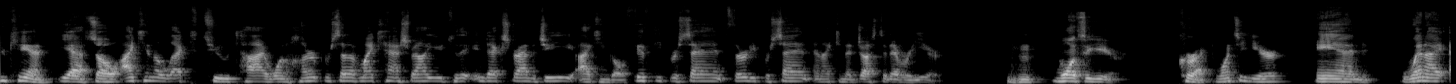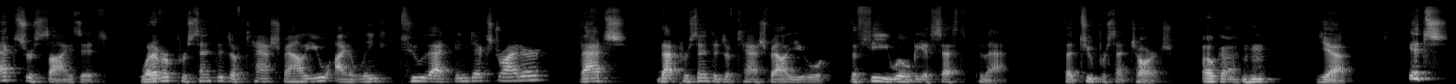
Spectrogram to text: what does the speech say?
You can, yeah. So I can elect to tie 100% of my cash value to the index strategy. I can go 50%, 30%, and I can adjust it every year. once a year. Correct, once a year. And when I exercise it, whatever percentage of cash value I link to that index rider, that's that percentage of cash value, the fee will be assessed to that, that 2% charge. Okay. Mhm. Yeah. It's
